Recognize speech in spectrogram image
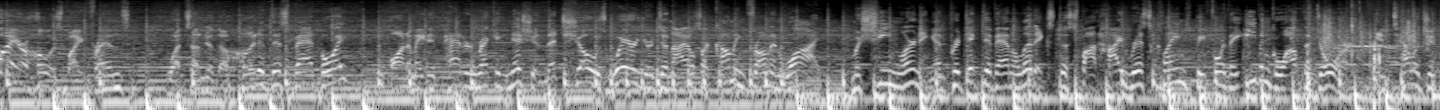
fire hose, my friends. What's under the hood of this bad boy? Automated pattern recognition that shows where your denials are coming from and why. Machine learning and predictive analytics to spot high risk claims before they even go out the door. Intelligent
